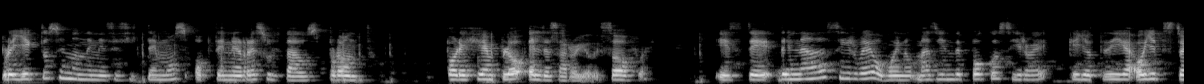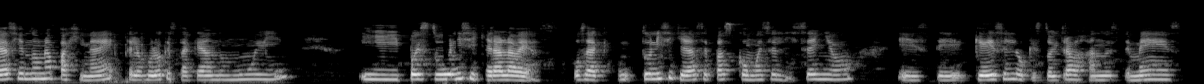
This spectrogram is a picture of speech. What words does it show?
proyectos en donde necesitemos obtener resultados pronto. Por ejemplo, el desarrollo de software. Este, de nada sirve, o bueno, más bien de poco sirve que yo te diga, oye, te estoy haciendo una página, ¿eh? te lo juro que está quedando muy bien, y pues tú ni siquiera la veas. O sea, tú ni siquiera sepas cómo es el diseño, este, qué es en lo que estoy trabajando este mes,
